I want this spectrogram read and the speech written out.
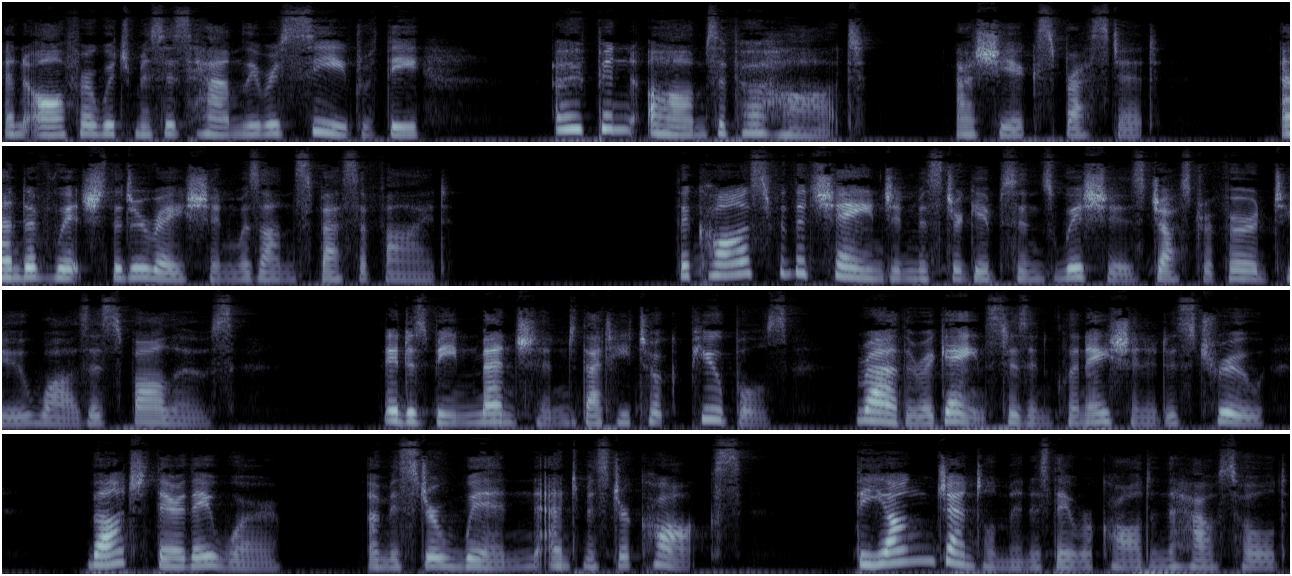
an offer which Mrs. Hamley received with the open arms of her heart, as she expressed it, and of which the duration was unspecified. The cause for the change in Mr. Gibson's wishes just referred to was as follows. It has been mentioned that he took pupils, rather against his inclination, it is true, but there they were, a Mr. Wynne and Mr. Coxe, the young gentlemen, as they were called in the household,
